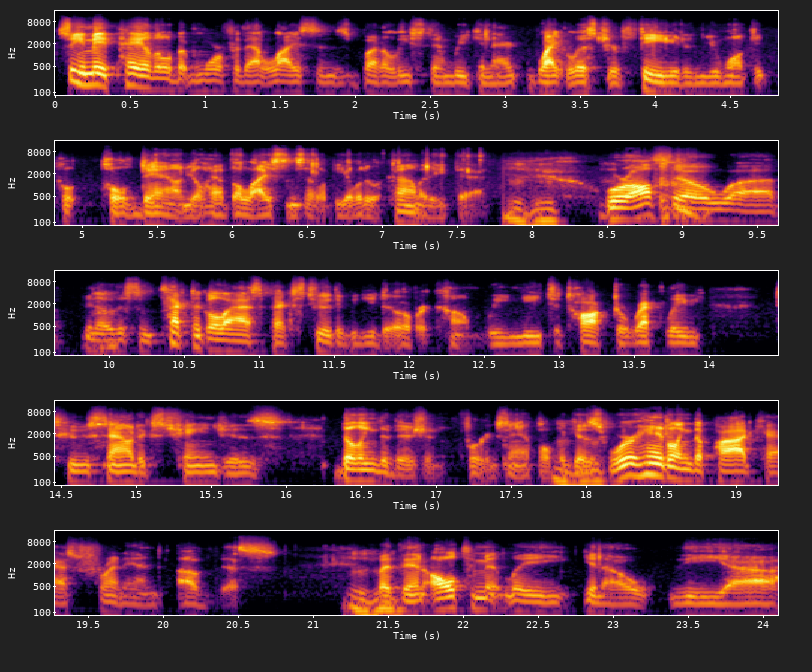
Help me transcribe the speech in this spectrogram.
so you may pay a little bit more for that license, but at least then we can whitelist your feed and you won't get pu- pulled down. You'll have the license that'll be able to accommodate that. Mm-hmm. We're also, uh, you know, there's some technical aspects too that we need to overcome. We need to talk directly to SoundExchange's billing division, for example, because mm-hmm. we're handling the podcast front end of this. Mm-hmm. But then ultimately, you know, the uh,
